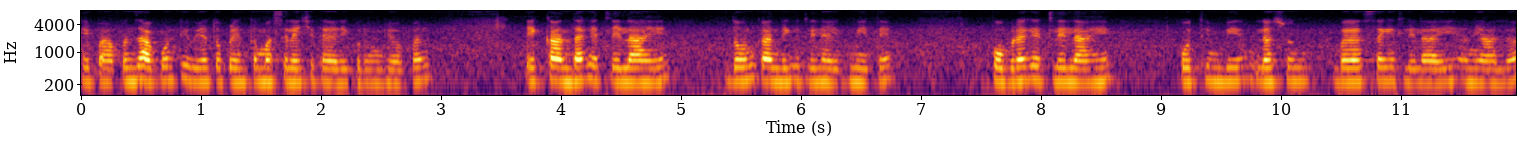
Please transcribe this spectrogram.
हे पहा आपण झाकून ठेवूया. तोपर्यंत मसाल्याची तयारी करून घेऊ आपण. एक कांदा घेतलेला आहे. दोन कांदे घेतलेले आहेत मी इथे. खोबरा घेतलेला आहे. कोथिंबीर लसूण बराचसा घेतलेला आहे आणि आलं.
